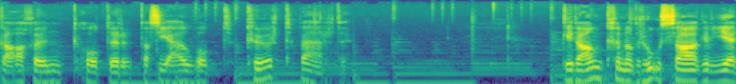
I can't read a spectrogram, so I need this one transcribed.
gehen könnte oder dass ich auch gehört werden Gedanken oder Aussagen wie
